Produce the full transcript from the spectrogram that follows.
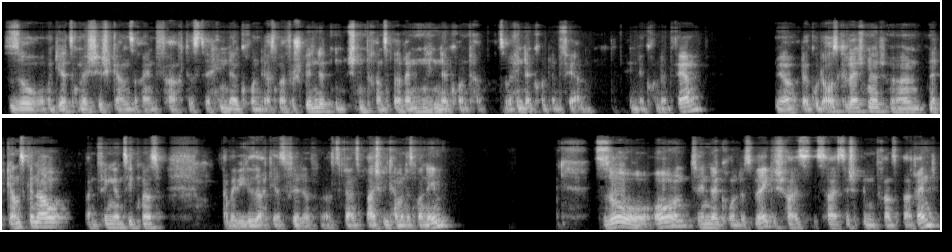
So, und jetzt möchte ich ganz einfach, dass der Hintergrund erstmal verschwindet und ich einen transparenten Hintergrund habe. So, Hintergrund entfernen. Hintergrund entfernen. Ja, da gut ausgerechnet. Nicht ganz genau, an Fingern sieht man es. Aber wie gesagt, jetzt für das, als kleines Beispiel kann man das mal nehmen. So, und Hintergrund ist weg. Heißt, das heißt, ich bin transparent.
